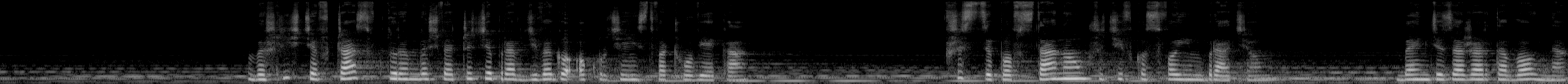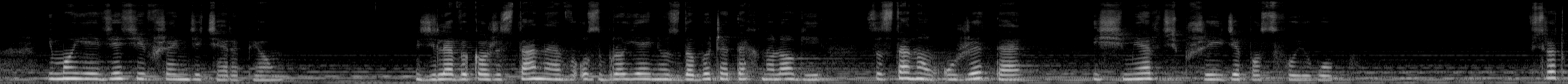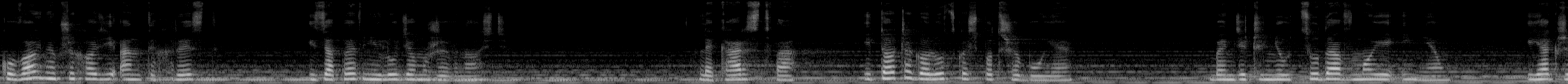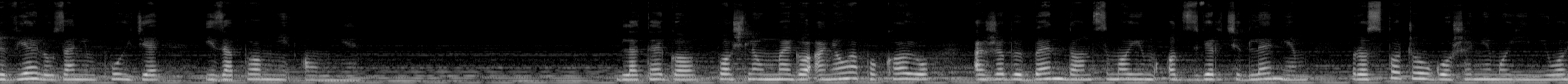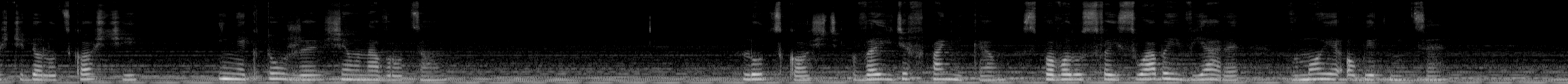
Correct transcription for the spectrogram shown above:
Weszliście w czas, w którym doświadczycie prawdziwego okrucieństwa człowieka. Wszyscy powstaną przeciwko swoim braciom. Będzie zażarta wojna i moje dzieci wszędzie cierpią. Źle wykorzystane w uzbrojeniu zdobycze technologii zostaną użyte i śmierć przyjdzie po swój łup. W środku wojny przychodzi antychryst i zapewni ludziom żywność, lekarstwa i to, czego ludzkość potrzebuje. Będzie czynił cuda w moje imię i jakże wielu za nim pójdzie i zapomni o mnie. Dlatego poślę mego anioła pokoju, ażeby będąc moim odzwierciedleniem, rozpoczął głoszenie mojej miłości do ludzkości i niektórzy się nawrócą. Ludzkość wejdzie w panikę z powodu swej słabej wiary w moje obietnice.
